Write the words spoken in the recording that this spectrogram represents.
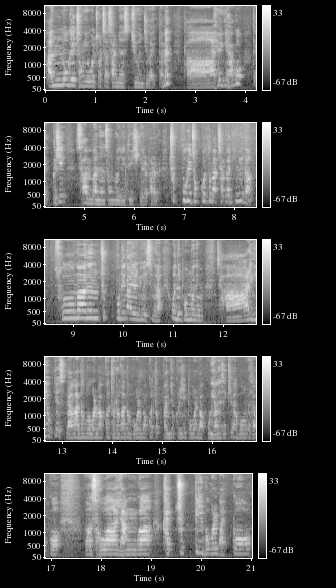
안목의 정욕을 쫓아 살면서 지은 죄가 있다면 다 회개하고 깨끗이 사함받는 성도들이 되시기를 바랍니다. 축복의 조건도 마찬가지입니다. 수많은 축복이 나열되어 있습니다. 오늘 본문에 잘 기록되어 있어 나가도 복을 받고 들어가도 복을 받고 떡반죽 그릇이 복을 받고 우양의 새끼가 복을 받고 어, 소와 양과 가축들이 복을 받고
